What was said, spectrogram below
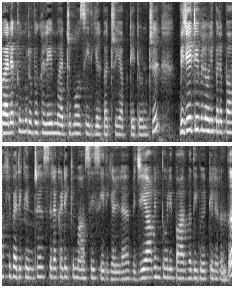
வணக்கம் உறவுகளே மற்றுமோ சீரியல் பற்றிய அப்டேட் ஒன்று. விஜய் டிவியில் ஒளிபரப்பாகி வருகின்ற சிறகடிக்கும் ஆசை சீரியலில் விஜயாவின் தோழி பார்வதி வீட்டிலிருந்து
